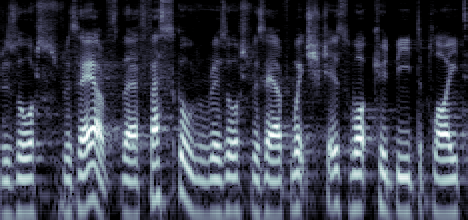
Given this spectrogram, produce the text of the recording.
resource reserve, the fiscal resource reserve, which is what could be deployed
